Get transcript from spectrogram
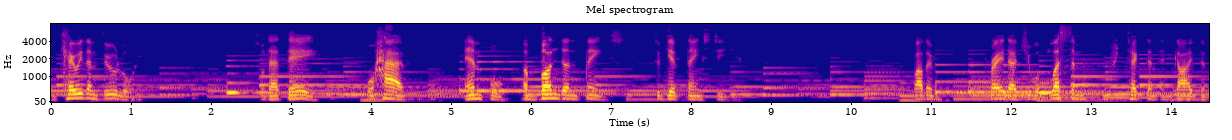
And carry them through, Lord so that they will have ample, abundant things to give thanks to you. Father, pray that you will bless them and protect them and guide them.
